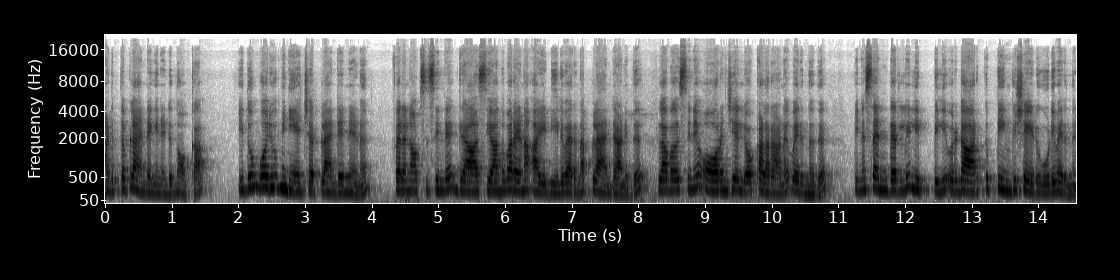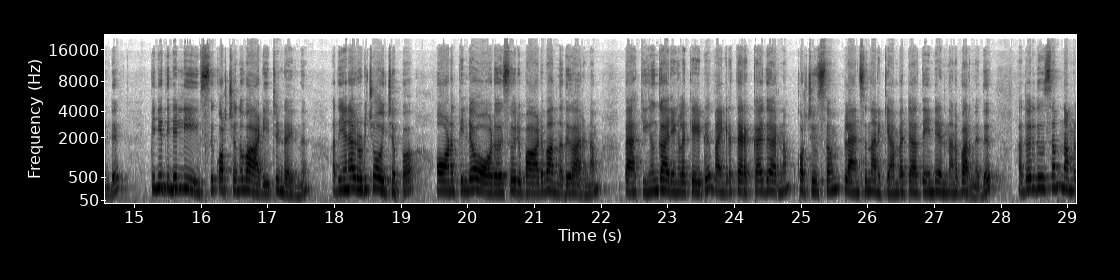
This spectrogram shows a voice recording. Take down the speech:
അടുത്ത പ്ലാന്റ് എങ്ങനെയുണ്ട് നോക്കാം. ഇതും ഒരു മിനിയേച്ചർ പ്ലാന്റ് തന്നെയാണ്. ഫെലനോപ്സിസിന്റെ ഗ്രാസിയ എന്ന് പറയുന്ന ഐഡിയിൽ വരണ പ്ലാന്റ് ആണിത്. ഫ്ലവേഴ്സിന് ഓറഞ്ച് യെല്ലോ കളറാണ് വരുന്നത്. പിന്നെ സെന്ററിൽ ലിപ്പിൽ ഒരു ഡാർക്ക് പിങ്ക് ഷെയ്ഡ് കൂടി വരുന്നുണ്ട്. പിന്നെ ഇതിന്റെ ലീവ്സ് കുറച്ചൊന്ന് വാടിയിട്ടുണ്ടായിരുന്നു. അത് ഞാൻ അവരോട് ചോദിച്ചപ്പോൾ ഓണത്തിന്റെ ഓർഡേഴ്സ് ഒരുപാട് വന്നത് കാരണം പാക്കിങ്ങും കാര്യങ്ങളൊക്കെ ആയിട്ട് ഭയങ്കര തിരക്കായത് കാരണം കുറച്ച് ദിവസം പ്ലാന്റ്സ് നനയ്ക്കാൻ പറ്റാത്തതിന്റെ എന്നാണ് പറഞ്ഞത്. അതൊരു ദിവസം നമ്മൾ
